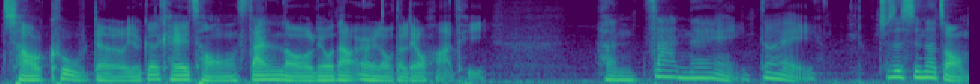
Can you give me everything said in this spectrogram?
超酷的，有个可以从三楼溜到二楼的溜滑梯，很赞呢。对，就是是那种，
